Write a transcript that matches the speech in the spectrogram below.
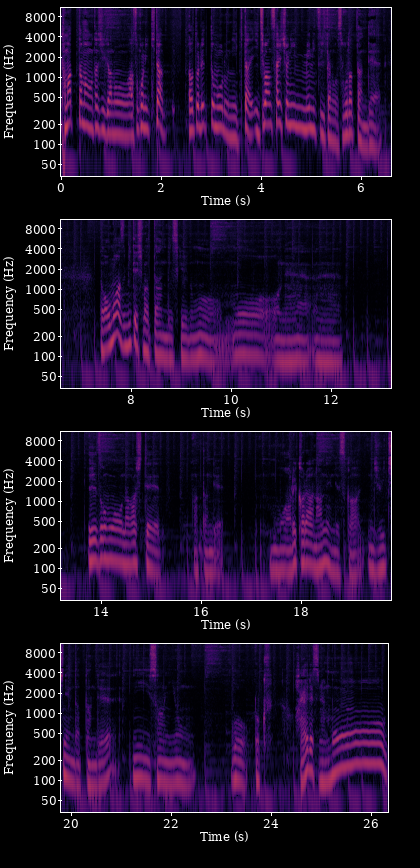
たまたま私あのあそこに来たアウトレットモールに来た一番最初に目についたのがそこだったんでだから思わず見てしまったんですけれどももうね、えー映像も流してあったんでもうあれから何年ですか？11年だったんで23456早いですね。もう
